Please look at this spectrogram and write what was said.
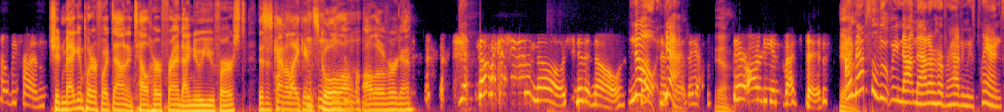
still be friends. should Megan put her foot down and tell her friend I knew you first? This is kind of like in school all, all over again. Yeah. No, because she didn't know. She didn't know. No, That's yeah. different. They, Yeah. They're already invested. Yeah. I'm absolutely not mad at her for having these plans.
